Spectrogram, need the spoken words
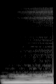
you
